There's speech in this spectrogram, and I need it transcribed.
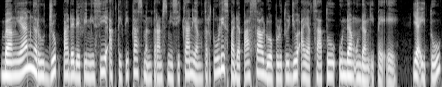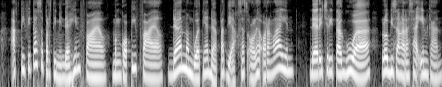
Bang Yan ngerujuk pada definisi aktivitas mentransmisikan yang tertulis pada pasal 27 ayat 1 Undang-Undang ITE yaitu aktivitas seperti mindahin file, mengcopy file, dan membuatnya dapat diakses oleh orang lain dari cerita gua, lo bisa ngerasain kan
